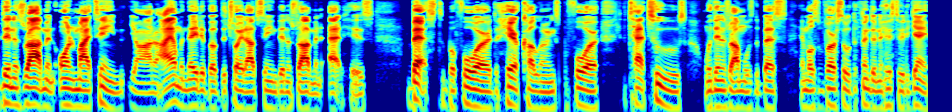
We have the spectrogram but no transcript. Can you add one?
Dennis Rodman on my team, Your Honor. I am a native of Detroit. I've seen Dennis Rodman at his best before the hair colorings, before the tattoos, when Dennis Rodman was the best and most versatile defender in the history of the game.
